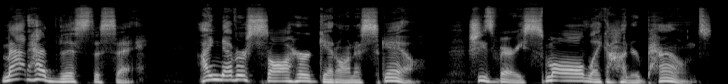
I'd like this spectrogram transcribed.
Matt had this to say I never saw her get on a scale. She's very small, like a 100 pounds,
